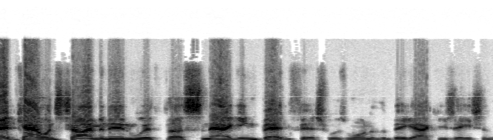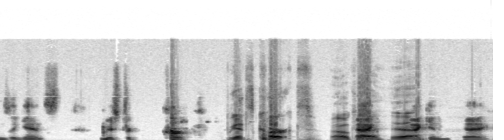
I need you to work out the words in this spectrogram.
Ed Cowan's chiming in with uh, snagging bedfish was one of the big accusations against Mr. Kirk against Kirk. Okay. Back- yeah. back in the day.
